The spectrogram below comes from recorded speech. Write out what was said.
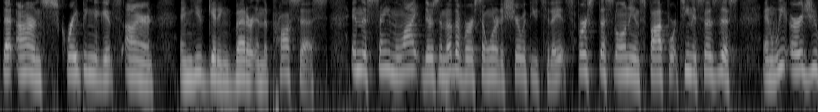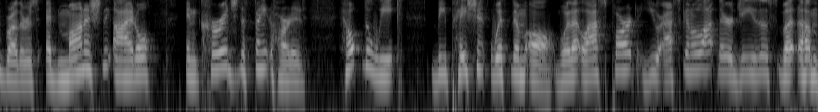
that iron scraping against iron and you getting better in the process. In the same light, there's another verse I wanted to share with you today. It's 1 Thessalonians 5.14. It says this, And we urge you, brothers, admonish the idle, encourage the faint hearted, help the weak, be patient with them all. Boy, that last part, you're asking a lot there, Jesus, but um,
